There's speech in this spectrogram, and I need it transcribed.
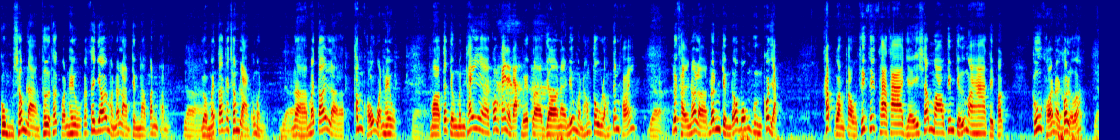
Cùng xóm làng thưa thất quạnh hiu cái thế giới mà nó làm chừng nào banh thành. Dạ. Rồi mới tới cái xóm làng của mình. Dạ. Là mới tới là thấm khổ quạnh hiu dạ. Mà tới chừng mình thấy ờ, có cái này đặc biệt là giờ này nếu mình không tu là không tránh khỏi. Dạ. Đức thầy nói là đến chừng đó bốn phương có giặc khắp hoàn cầu thiết thiết tha tha dậy sớm mau kiếm chữ ma ha thì phật cứu khỏi nơi khói lửa. Dạ.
